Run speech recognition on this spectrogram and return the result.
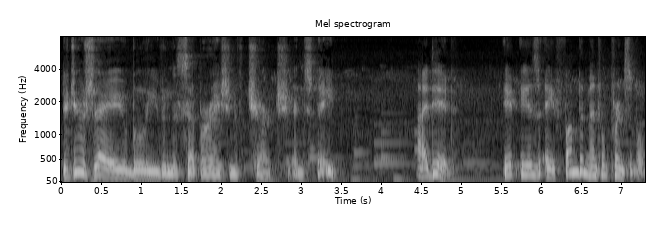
Did you say you believe in the separation of church and state? I did. It is a fundamental principle.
